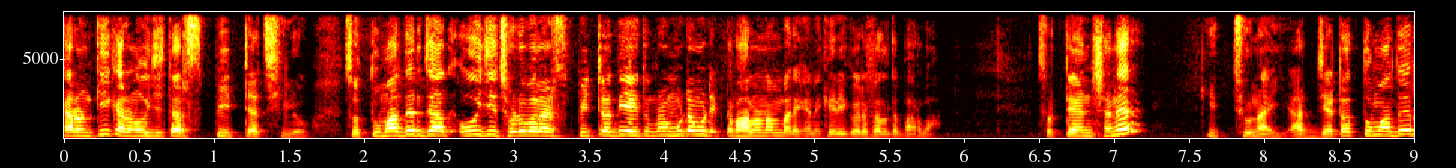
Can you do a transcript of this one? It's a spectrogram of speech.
কারণ কি? কারণ ওই যে তার স্পিডটা ছিল। সো তোমাদের যা, ওই যে ছোটোবেলার স্পিডটা দিয়েই তোমরা মোটামুটি একটা ভালো নাম্বার এখানে ক্যারি করে ফেলতে পারবা। সো টেনশনের কিচ্ছু নাই। আর যেটা তোমাদের,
